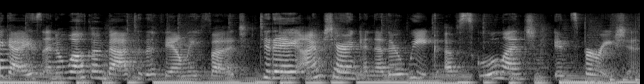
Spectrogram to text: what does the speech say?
Hi guys and welcome back to the Family Fudge. Today I'm sharing another week of school lunch inspiration.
